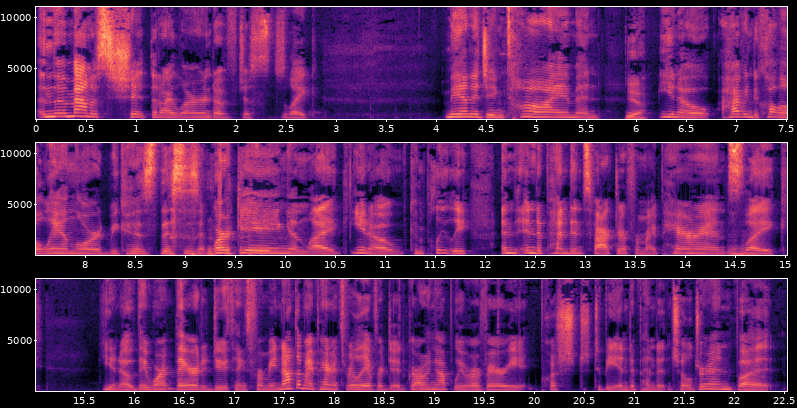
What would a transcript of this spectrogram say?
And the amount of shit that I learned of just like managing time and Yeah, you know, having to call a landlord because this isn't working and like, you know, completely an independence factor for my parents. Mm-hmm. Like, you know, they weren't there to do things for me. Not that my parents really ever did growing up. We were very pushed to be independent children, but yeah,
